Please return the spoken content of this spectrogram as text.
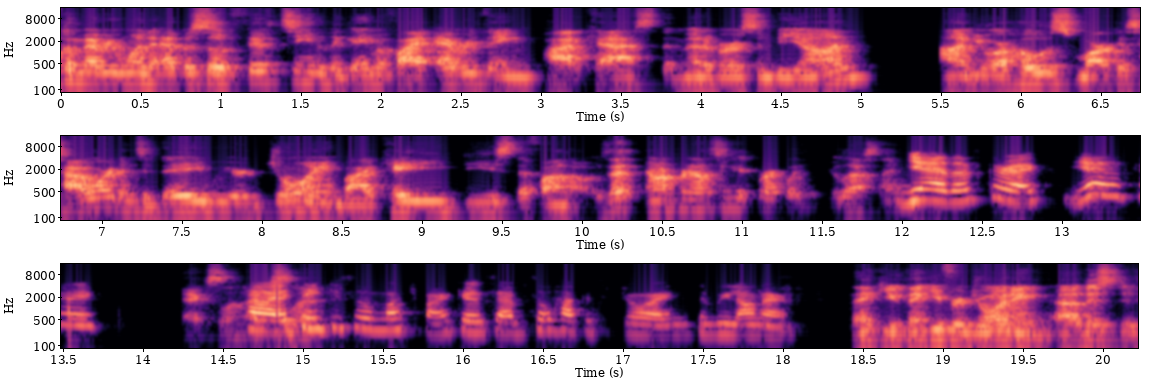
Welcome everyone to episode 15 of the GamiFi Everything podcast, the metaverse and beyond. I'm your host, Marcus Howard, and today we are joined by Catie Di Stefano. Is that, am I pronouncing it correctly? Your last name? Yeah, that's correct. Yeah, that's correct. Excellent. Hi, excellent. thank you so much, Marcus. I'm so happy to join. It's a real honor. Thank you. Thank you for joining. Uh, this a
